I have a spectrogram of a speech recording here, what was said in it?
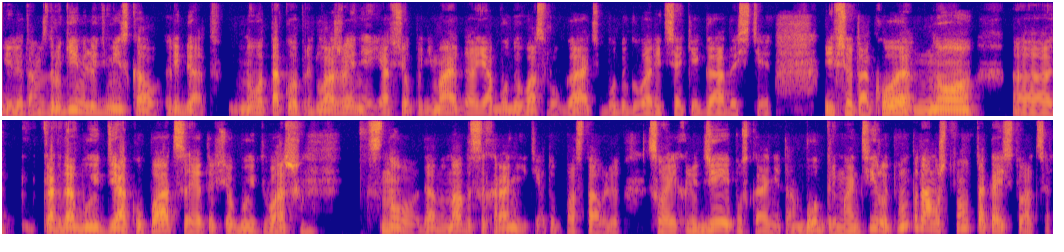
или там с другими людьми и сказал, ребят, ну вот такое предложение, я все понимаю, да, я буду вас ругать, буду говорить всякие гадости и все такое, но э, когда будет деоккупация, это все будет вашим снова, да, ну надо сохранить, я тут поставлю своих людей, пускай они там будут, ремонтируют, ну потому что, ну, такая ситуация.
